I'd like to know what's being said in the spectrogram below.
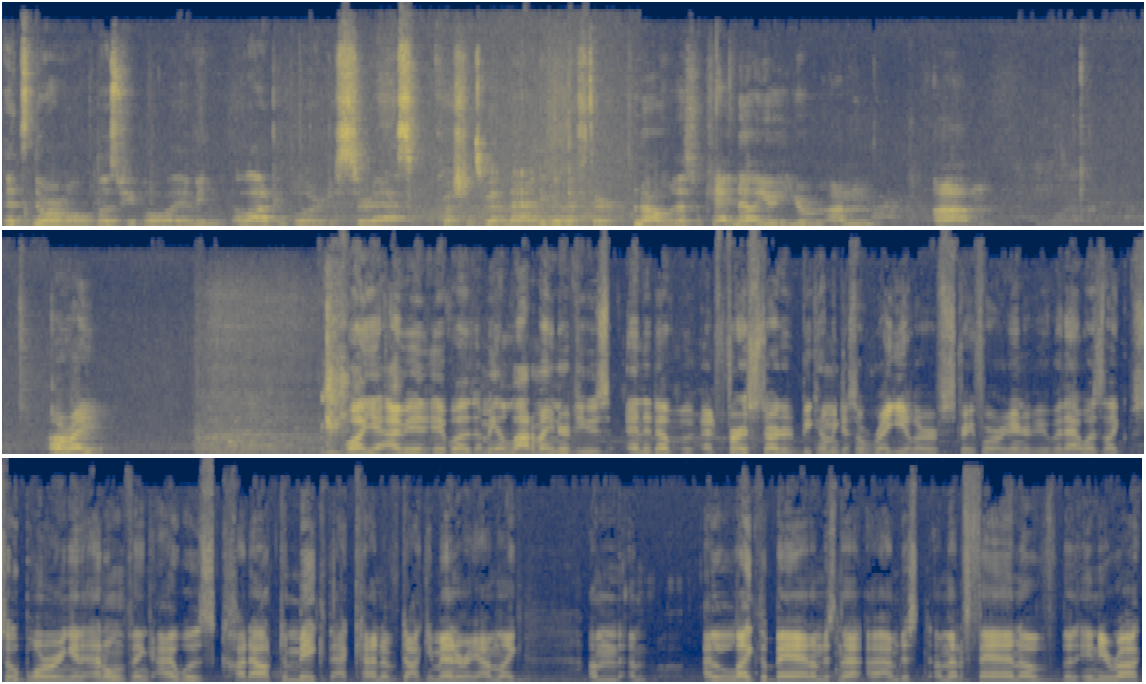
That's normal. Most people. I mean, a lot of people are just sort of ask questions about Matt, even if they're No, that's okay. No, you're. You're. I'm. Um. All right. well, yeah, I mean, it, it was. I mean, a lot of my interviews ended up at first started becoming just a regular, straightforward interview, but that was like so boring, and I don't think I was cut out to make that kind of documentary. I'm like, I'm, I'm I like the band. I'm just not. I'm just. I'm not a fan of the indie rock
